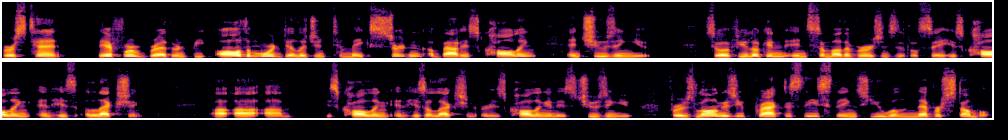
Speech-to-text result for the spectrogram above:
Verse 10 Therefore, brethren, be all the more diligent to make certain about his calling and choosing you. So if you look in, in some other versions, it'll say his calling and his election. Uh, uh, um, his calling and his election, or his calling and his choosing you. For as long as you practice these things, you will never stumble.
